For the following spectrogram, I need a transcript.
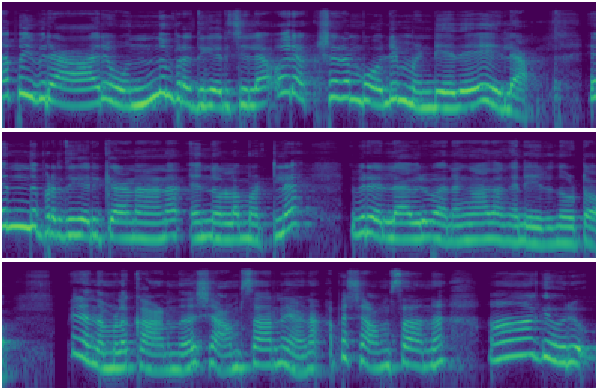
അപ്പോൾ ഇവരാരും ഒന്നും പ്രതികരിച്ചില്ല. ഒരക്ഷരം പോലും മിണ്ടിയതേയില്ല എന്ത് പ്രതികരിക്കാനാണ് എന്നുള്ള മട്ടിൽ ഇവരെല്ലാവരും അനങ്ങാതെ അങ്ങനെ ഇരുന്നു കേട്ടോ. പിന്നെ നമ്മൾ കാണുന്നത് ശ്യാം സാറിനെയാണ്. അപ്പോൾ ശ്യാം ആകെ ഒരു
